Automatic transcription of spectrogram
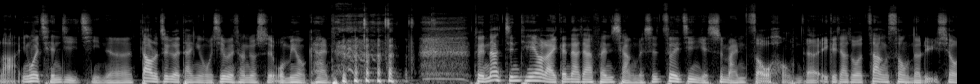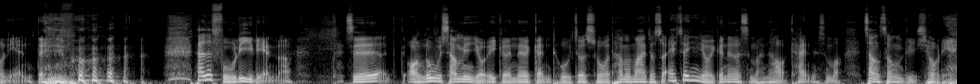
啦，因为前几集呢，到了这个单元，我基本上就是我没有看。对，那今天要来跟大家分享的是最近也是蛮走红的一个叫做《葬送的吕秀莲》的一部，它是福利脸啊。其实网络上面有一个那个梗图，就说他妈妈就说：“哎，最近有一个那个什么很好看的，什么葬送吕秀莲，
